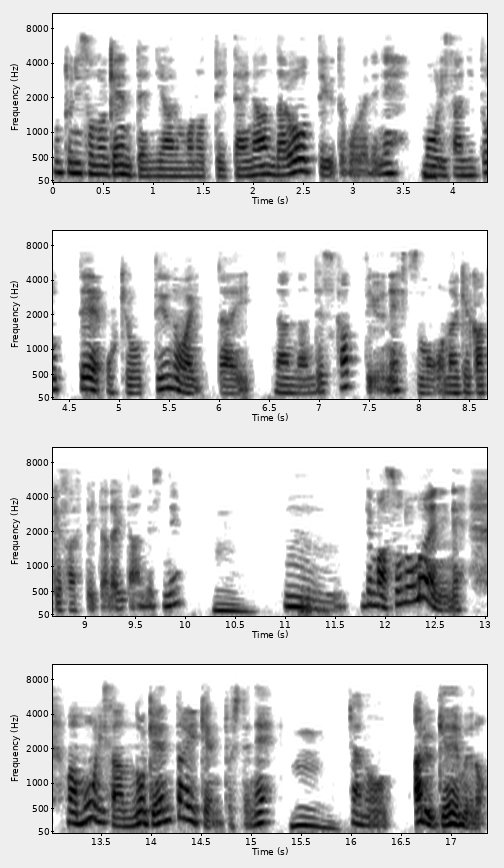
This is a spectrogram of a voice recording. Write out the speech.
本当にその原点にあるものって一体何だろうっていうところでね、毛利さんにとってお経っていうのは一体何なんですかっていうね、質問を投げかけさせていただいたんですね。うんうん。で、まあその前にね、まあ毛利さんの原体験としてね、うんあの、あるゲームの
